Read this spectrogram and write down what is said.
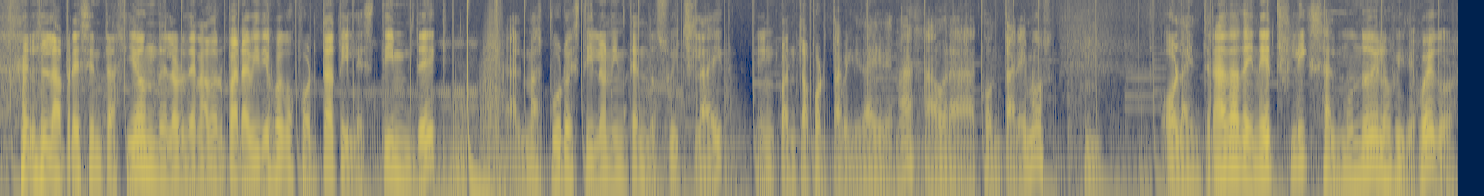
La presentación del ordenador para videojuegos portátil Steam Deck, al más puro estilo Nintendo Switch Lite, en cuanto a portabilidad y demás, ahora contaremos. Mm. O la entrada de Netflix al mundo de los videojuegos.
